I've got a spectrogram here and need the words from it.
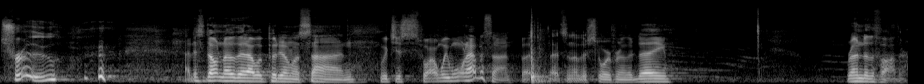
true. I just don't know that I would put it on a sign, which is why we won't have a sign, but that's another story for another day. Run to the Father.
